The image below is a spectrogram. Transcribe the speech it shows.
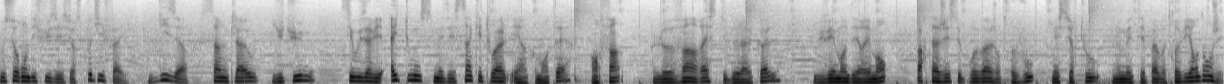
Nous serons diffusés sur Spotify, Deezer, SoundCloud, YouTube. Si vous avez iTunes, mettez 5 étoiles et un commentaire. Enfin, le vin reste de l'alcool. Buvez modérément partagez ce breuvage entre vous, mais surtout, ne mettez pas votre vie en danger.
